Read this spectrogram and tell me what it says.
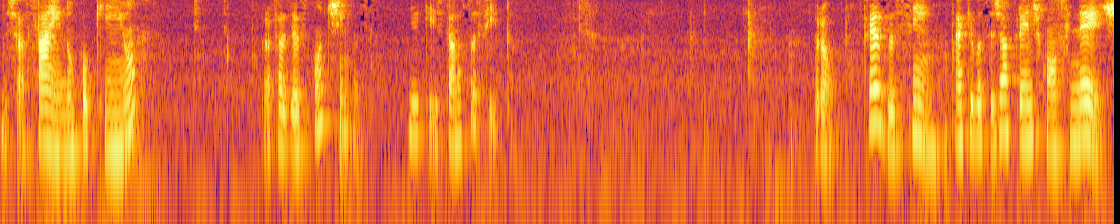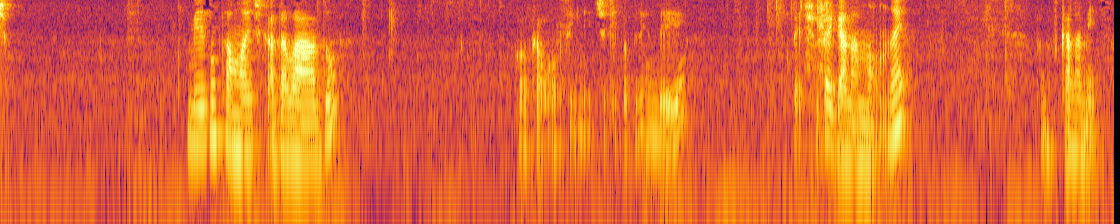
deixar saindo um pouquinho para fazer as pontinhas. E aqui está a nossa fita. Pronto. Fez assim, aqui você já prende com alfinete. Mesmo tamanho de cada lado. Vou colocar o alfinete aqui para prender. Deixa eu pegar na mão, né? Pra não ficar na mesa.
